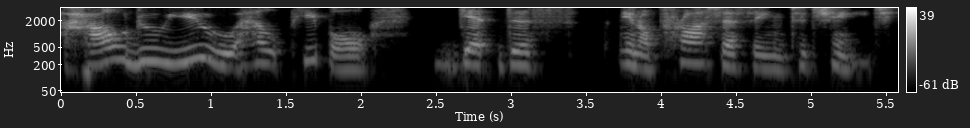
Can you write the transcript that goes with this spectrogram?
how do you help people get this, you know, processing to change?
